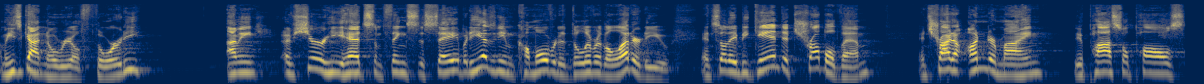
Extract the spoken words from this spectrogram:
I mean, he's got no real authority. I mean, I'm sure he had some things to say, but he hasn't even come over to deliver the letter to you. And so they began to trouble them and try to undermine the Apostle Paul's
